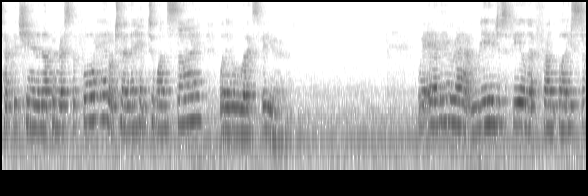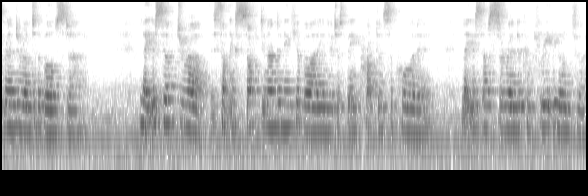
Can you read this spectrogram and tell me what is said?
Tuck the chin and up and rest the forehead or turn the head to one side, whatever works for you. Wherever you're at, really just feel that front body surrender onto the bolster. Let yourself drop. There's something soft in underneath your body and you're just being propped and supported. Let yourself surrender completely onto it.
